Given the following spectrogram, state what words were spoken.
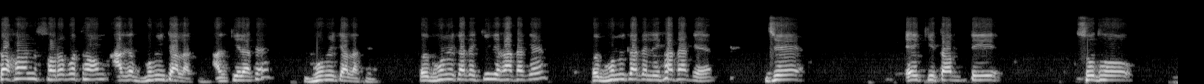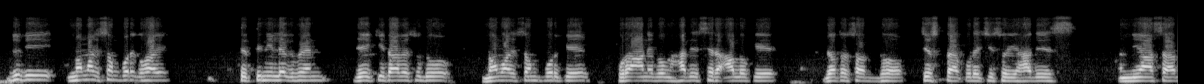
তখন সর্বপ্রথম আগে ভূমিকা লেখে। আর কি লেখে? ভূমিকা লেখে। ওই ভূমিকাতে কি লেখা থাকে? ওই ভূমিকাতে লেখা থাকে যে এই কিতাবটি শুধু যদি নমাজ সম্পর্কে হয় তিনি লিখবেন যে কিতাবে শুধু নমাজ সম্পর্কে কোরআন এবং হাদিসের আলোকে যথাসাধ্য চেষ্টা করেছি সেই হাদিস নিয়ে আসার।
